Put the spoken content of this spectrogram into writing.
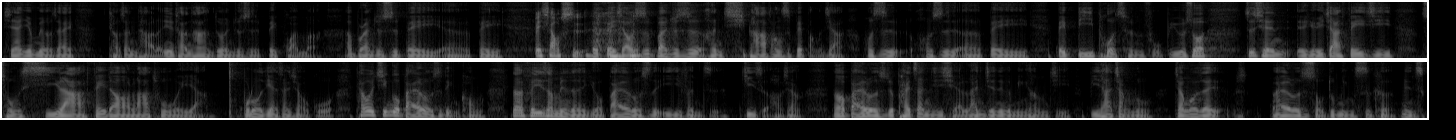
现在又没有在。挑战他了，因为挑战他很多人就是被关嘛，啊，不然就是被呃被被消失，被被消失，不然就是很奇葩的方式被绑架，或是或是呃被被逼迫臣服。比如说之前有一架飞机从希腊飞到拉脱维亚波罗的海三小国，它会经过白俄罗斯领空，那飞机上面呢有白俄罗斯的异议分子记者好像，然后白俄罗斯就派战机起来拦截那个民航机，逼他降落，降落在。白俄罗斯首都明斯克 （Minsk）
